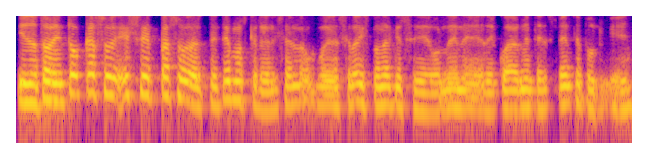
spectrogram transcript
Y doctor, en todo caso, ese paso tenemos que realizarlo, se va a disponer que se ordene adecuadamente el expediente porque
